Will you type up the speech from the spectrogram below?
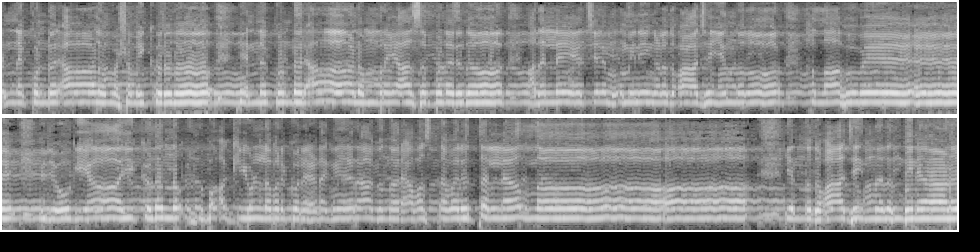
എന്നെ കൊണ്ടൊരാളും വിഷമിക്കരുത്. എന്നെ കൊണ്ടൊരാളും പ്രയാസപ്പെടരുത്. അതല്ലേ ചില മോമിനിങ്ങൾ ദ്വാ ചെയ്യുന്നതോ? അള്ളാഹുവേ രോഗിയായി കിടന്ന് ബാക്കിയുള്ളവർക്ക് ഒരു ഇടങ്ങേറാകുന്ന ഒരവസ്ഥ വരുത്തല്ല അല്ലാ. എന്ന് ദുആ ചെയ്യുന്നത് എന്തിനാണ്?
